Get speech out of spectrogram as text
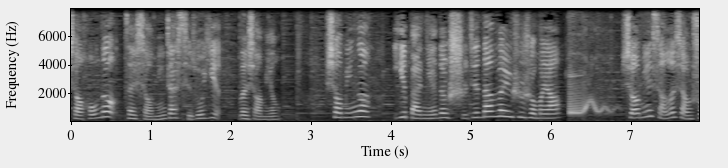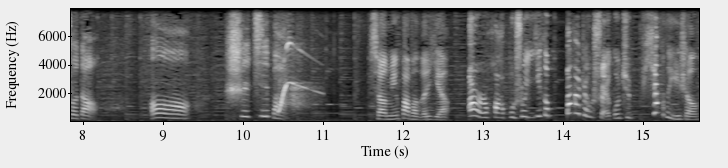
小红呢，在小明家写作业，问小明：“小明啊。”一百年的时间单位是什么呀？小明想了想，说道：“哦，世纪吧。”小明爸爸闻言，二话不说，一个巴掌甩过去，啪的一声：“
